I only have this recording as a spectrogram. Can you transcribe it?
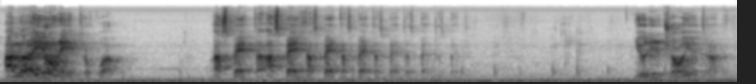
Allora, io non entro qua. Aspetta, aspetta, aspetta, aspetta, aspetta, aspetta, aspetta. Io lì non ci voglio entrare.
